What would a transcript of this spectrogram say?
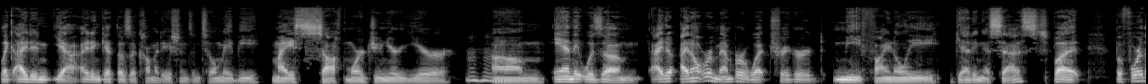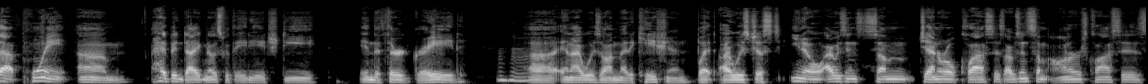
Like I didn't, yeah, I didn't get those accommodations until maybe my sophomore, junior year Mhm. um, and it was, um, I don't, I don't remember what triggered me finally getting assessed, but before that point, um, I had been diagnosed with ADHD in the third grade. Mhm. Uh, and I was on medication, but I was just, you know, I was in some general classes. I was in some honors classes,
